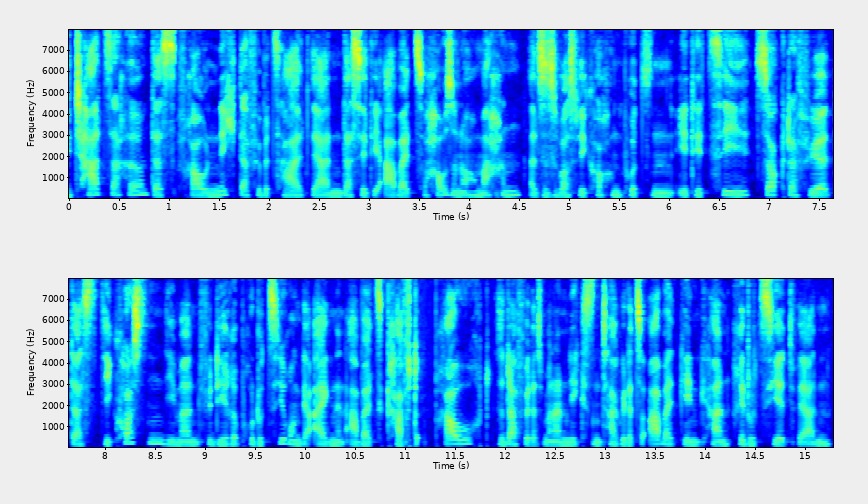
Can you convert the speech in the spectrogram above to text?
Die Tatsache, dass Frauen nicht dafür bezahlt werden, dass sie die Arbeit zu Hause noch machen, also sowas wie Kochen, Putzen, etc., sorgt dafür, dass die Kosten, die man für die Reproduzierung der eigenen Arbeitskraft braucht, also dafür, dass man am nächsten Tag wieder zur Arbeit gehen kann, reduziert werden.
